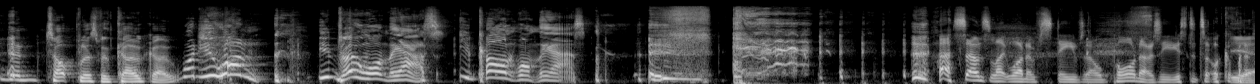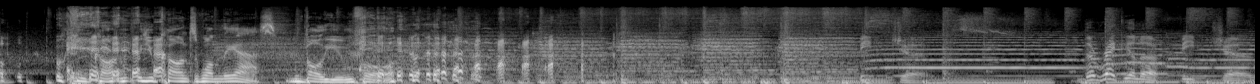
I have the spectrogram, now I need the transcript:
then topless with Coco. What do you want? You don't want the ass. You can't want the ass. That sounds like one of Steve's old pornos he used to talk about. yeah. You can't. You can't want the ass. Volume four. features. The regular features.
